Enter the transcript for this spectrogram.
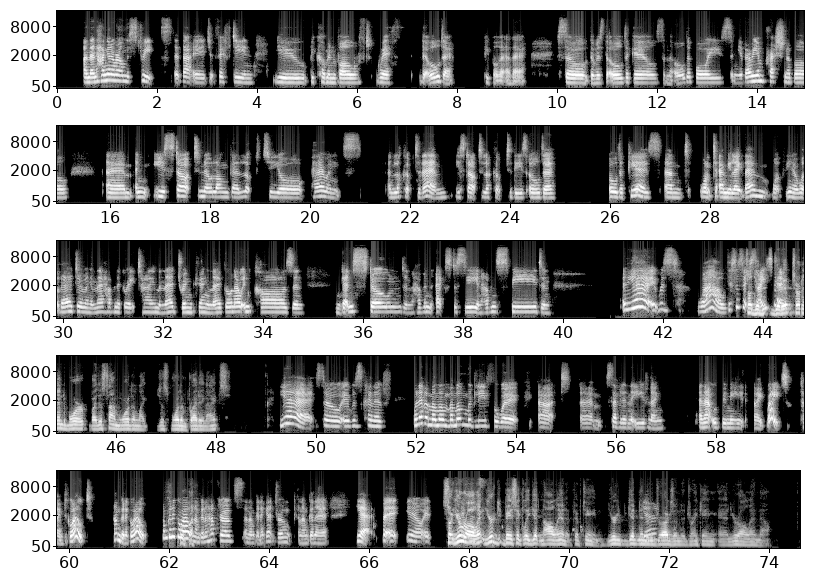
and then hanging around the streets at that age, at 15, you become involved with the older people that are there. So there was the older girls and the older boys, and you're very impressionable. Um, and you start to no longer look to your parents and look up to them. You start to look up to these older older peers and want to emulate them what you know what they're doing and they're having a great time and they're drinking and they're going out in cars and, and getting stoned and having ecstasy and having speed and and yeah, it was wow, this is exciting. So did did it turn into more by this time more than like just more than Friday nights? Yeah, so it was kind of whenever my mum my mum would leave for work at um, seven in the evening, and that would be me like, right, time to go out. I'm gonna go out. I'm gonna go out and I'm gonna have drugs and I'm gonna get drunk and I'm gonna, yeah. But it, you know, it so you're all in. You're basically getting all in at 15. You're getting into yeah. the drugs and the drinking, and you're all in now.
